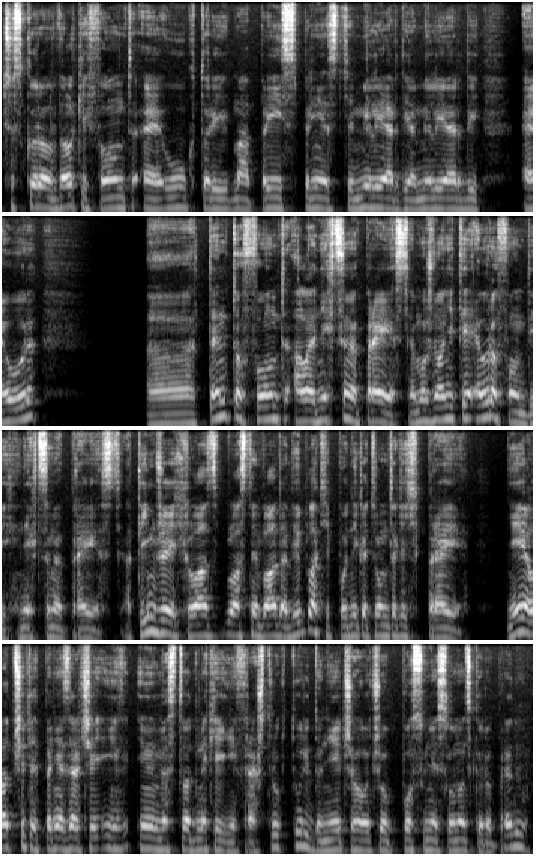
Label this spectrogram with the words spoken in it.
čoskoro veľký fond EÚ, ktorý má prísť, priniesť miliardy a miliardy eur. E, tento fond ale nechceme prejesť a možno ani tie eurofondy nechceme prejesť. A tým, že ich vlastne vláda vyplatí podnikateľom, tak ich preje. Nie je lepšie tie peniaze radšej investovať do nejakej infraštruktúry, do niečoho, čo posunie Slovensko dopredu?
